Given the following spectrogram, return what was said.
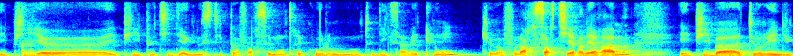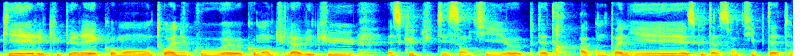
et puis, euh, et puis petit diagnostic pas forcément très cool où on te dit que ça va être long, qu'il va falloir sortir les rames et puis bah, te rééduquer, récupérer. Comment toi, du coup, comment tu l'as vécu? Est-ce que tu t'es senti peut-être accompagné Est-ce que tu as senti peut-être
